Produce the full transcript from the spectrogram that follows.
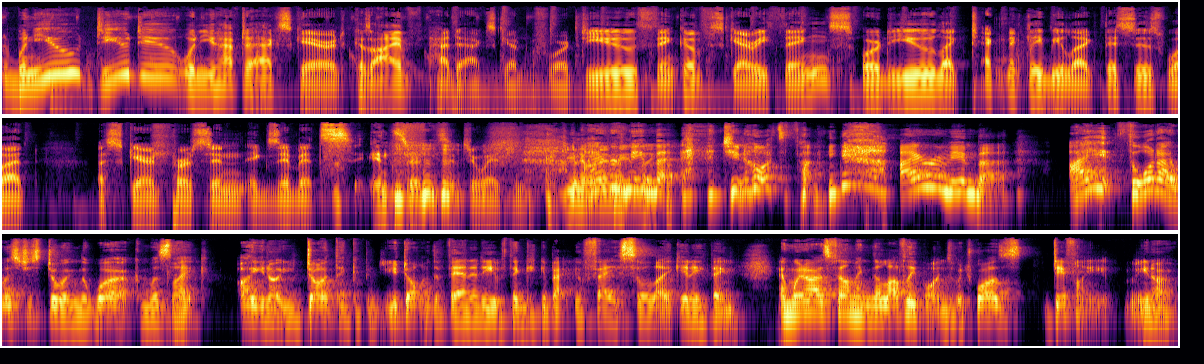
When you do you do when you have to act scared? Because I've had to act scared before. Do you think of scary things, or do you like technically be like, "This is what a scared person exhibits in certain situations"? Do you know what I, I mean? remember, Like, do you know what's funny? I remember I thought I was just doing the work and was like, oh, you know, you don't think you don't want the vanity of thinking about your face or like anything. And when I was filming The Lovely Bones, which was definitely, you know,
